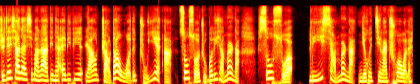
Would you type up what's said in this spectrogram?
直接下载喜马拉雅电台 APP，然后找到我的主页啊，搜索主播李小妹儿的，搜索李小妹儿呢，你就会进来戳我嘞。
